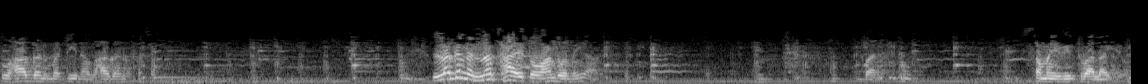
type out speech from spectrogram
સુહાગણ મટીના ભાગણ થશે. લગ્ન ન થાય તો વાંધો નહીં આવે. બને સમય વીતવા લાગ્યો.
